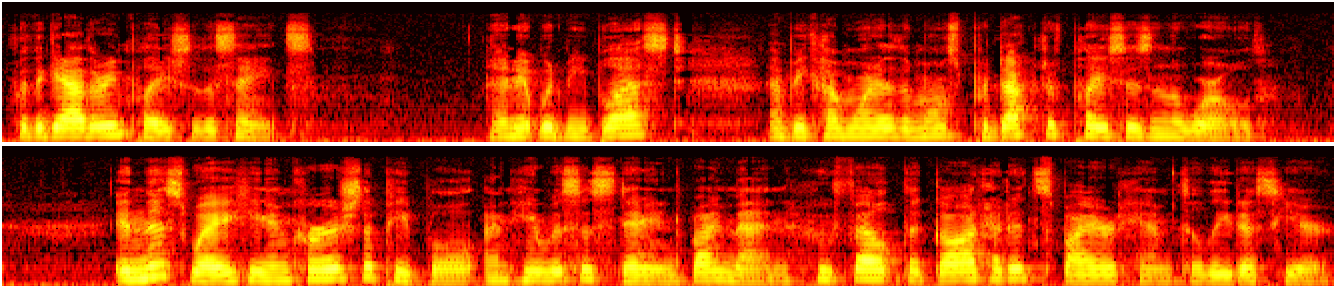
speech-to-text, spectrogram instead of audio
for the gathering place of the saints, and it would be blessed and become one of the most productive places in the world. In this way he encouraged the people, and he was sustained by men who felt that God had inspired him to lead us here.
